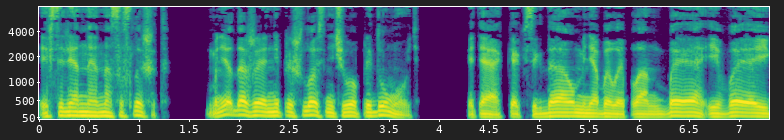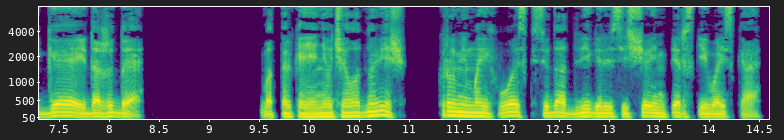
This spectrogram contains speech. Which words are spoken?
и Вселенная нас услышит. Мне даже не пришлось ничего придумывать, хотя, как всегда, у меня был и план «Б», и «В», и «Г», и даже «Д». Вот только я не учел одну вещь. Кроме моих войск, сюда двигались еще имперские войска —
